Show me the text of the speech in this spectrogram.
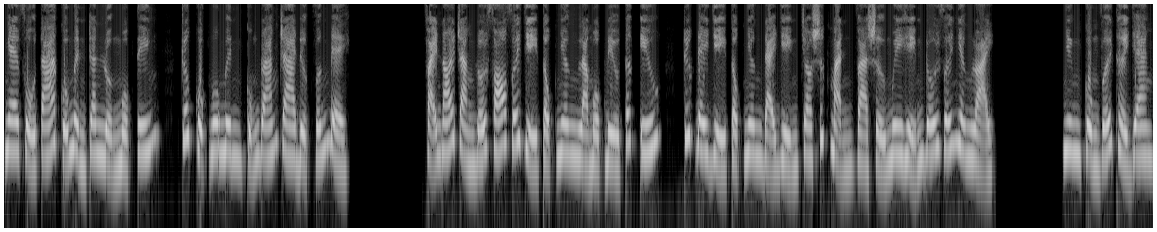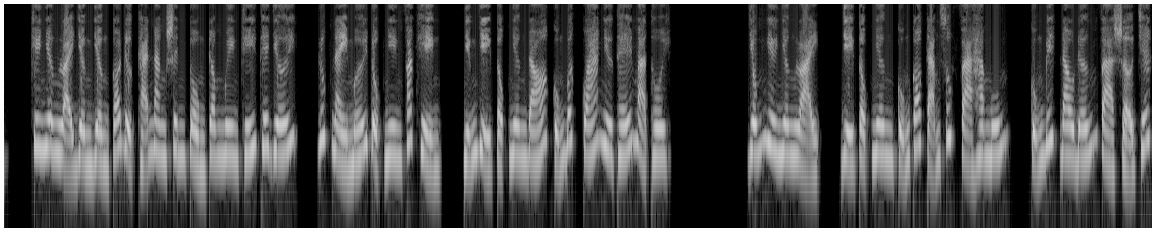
Nghe phụ tá của mình tranh luận một tiếng, rốt cuộc ngô minh cũng đoán ra được vấn đề. Phải nói rằng đối phó với dị tộc nhân là một điều tất yếu, trước đây dị tộc nhân đại diện cho sức mạnh và sự nguy hiểm đối với nhân loại. Nhưng cùng với thời gian khi nhân loại dần dần có được khả năng sinh tồn trong nguyên khí thế giới, lúc này mới đột nhiên phát hiện, những dị tộc nhân đó cũng bất quá như thế mà thôi. Giống như nhân loại, dị tộc nhân cũng có cảm xúc và ham muốn, cũng biết đau đớn và sợ chết.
